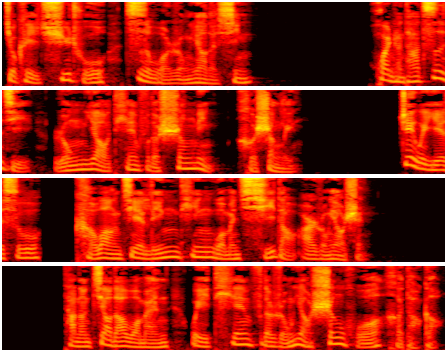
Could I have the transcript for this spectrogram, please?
就可以驱除自我荣耀的心，换成他自己荣耀天赋的生命和圣灵。这位耶稣渴望借聆听我们祈祷而荣耀神，他能教导我们为天赋的荣耀生活和祷告。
